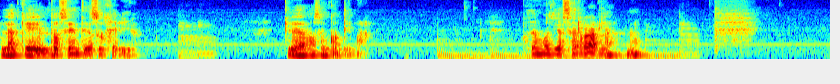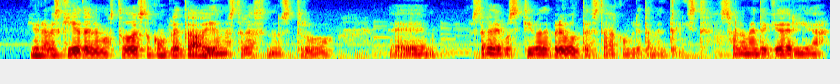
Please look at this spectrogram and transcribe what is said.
la que el docente ha sugerido. Y le damos en continuar. Podemos ya cerrarla. ¿no? Y una vez que ya tenemos todo esto completado, ya nuestras, nuestro, eh, nuestra diapositiva de pregunta está completamente lista. Solamente quedaría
